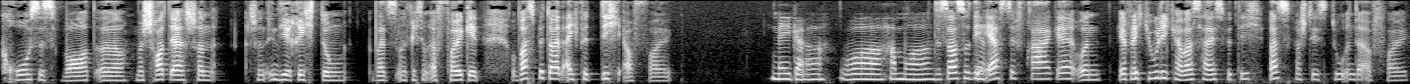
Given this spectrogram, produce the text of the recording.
großes Wort oder man schaut ja schon, schon in die Richtung, weil es in Richtung Erfolg geht. Und was bedeutet eigentlich für dich Erfolg? Mega, wow, Hammer. Das war so die ja. erste Frage. Und ja, vielleicht Julika, was heißt für dich, was verstehst du unter Erfolg?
